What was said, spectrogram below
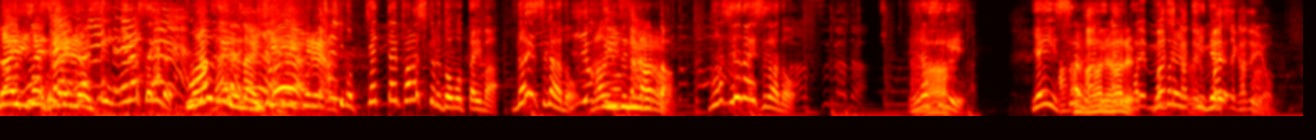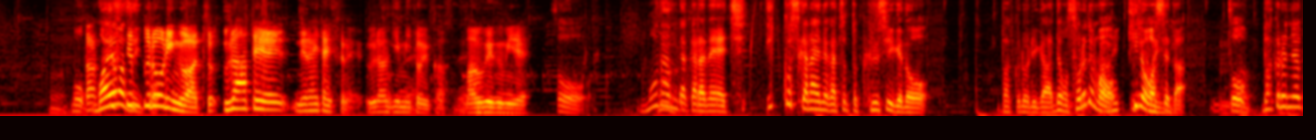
ナイスナイスナイス。偉すぎる。マジでない。いける。いける。最後絶対パラシ来ると思った今。ナイスガード。完全になったマジでナイスガード。偉すぎ。い。やい。い、スラムあるあるえマジ勝てるマジで勝てるよもう迷わずステップローリングはちょ裏当て狙い。たい。っすね裏気味とい。うか真上組でそう。モダンだからね、ち1個しかないのがちょっと苦しいけど、バクロリが。でもそれでも機能はしてた。そう、バクロリの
